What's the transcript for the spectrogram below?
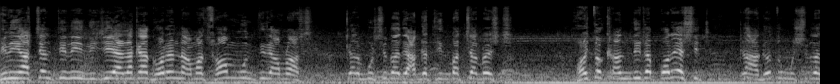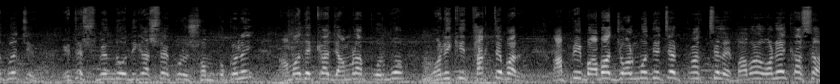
তিনি আছেন, তিনি নিজে এলাকা ঘোরেন না, আমার সব মন্ত্রী আমরা আসি কেন মুর্শিদাবাদে আগে তিন চারবার এসেছি হয়তো কান্দিটা পরে এসেছি আগেও তো মুর্শিদাবাদ হয়েছে। এটা শুভেন্দু অধিকার সঙ্গে কোনো সম্পর্ক নেই। আমাদের কাজ আমরা করব, অনেকেই থাকতে পারে। আপনি বাবার জন্ম দিয়েছেন পাঁচ ছেলে বাবার অনেক আশা।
